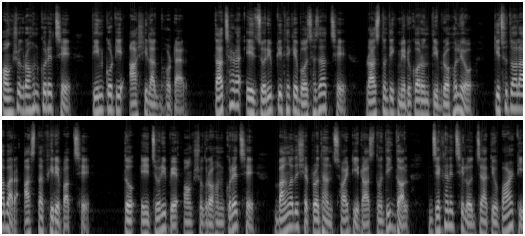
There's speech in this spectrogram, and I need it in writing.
অংশগ্রহণ করেছে তিন কোটি আশি লাখ ভোটার। তাছাড়া এই জরিপটি থেকে বোঝা যাচ্ছে রাজনৈতিক মেরুকরণ তীব্র হলেও কিছু দল আবার আস্থা ফিরে পাচ্ছে। তো এই জরিপে অংশগ্রহণ করেছে বাংলাদেশের প্রধান ছয়টি রাজনৈতিক দল, যেখানে ছিল জাতীয় পার্টি,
